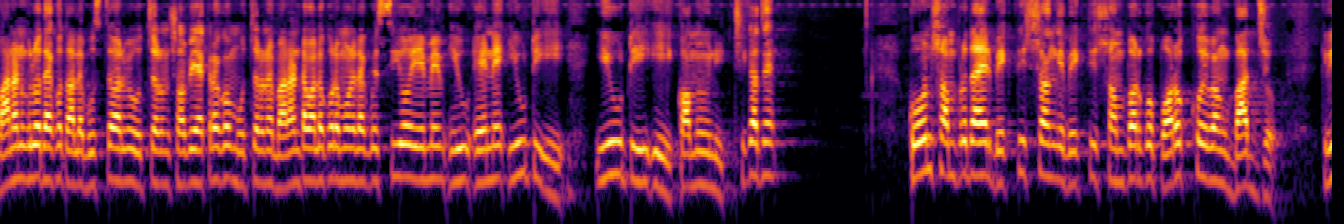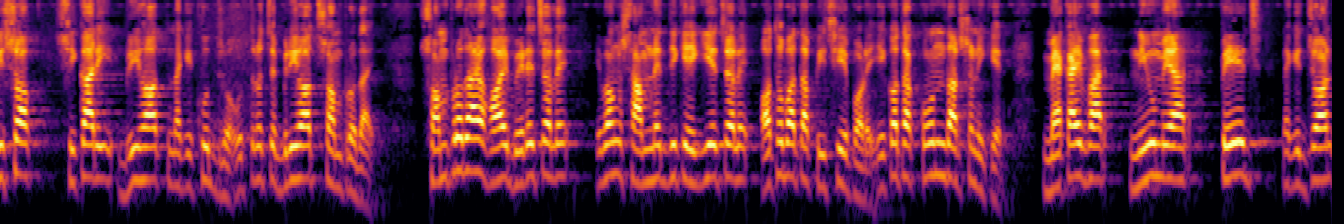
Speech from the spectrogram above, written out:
বানানগুলো দেখো তাহলে বুঝতে পারবে উচ্চারণ সবই একরকম। উচ্চারণের বানানটা ভালো করে মনে রাখবে। C O M M U N A U T E U T E community, ঠিক আছে? কোন সম্প্রদায়ের ব্যক্তির সঙ্গে ব্যক্তির সম্পর্ক পরোক্ষ এবং বাহ্য? কৃষক, শিকারী, বৃহৎ নাকি ক্ষুদ্র? উত্তর হচ্ছে বৃহৎ সম্প্রদায়। সম্প্রদায় হয় বেড়ে চলে এবং সামনের দিকে এগিয়ে চলে অথবা তা পিছিয়ে পড়ে। একথা কোন দার্শনিকের? ম্যাকাইভার, নিউ মেয়ার, পেজ নাকি জন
